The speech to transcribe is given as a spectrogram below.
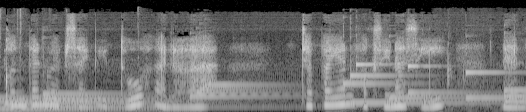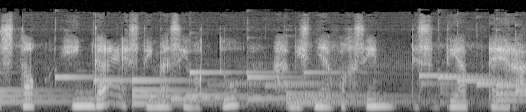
Konten website itu adalah capaian vaksinasi dan stok hingga estimasi waktu habisnya vaksin di setiap daerah.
